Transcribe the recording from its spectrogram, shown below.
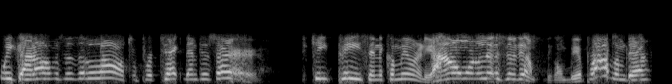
We got officers of the law to protect and to serve, to keep peace in the community. I don't want to listen to them. There's going to be a problem there.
